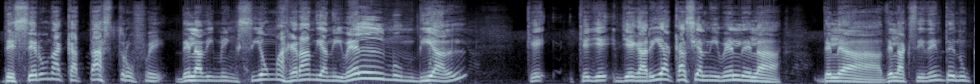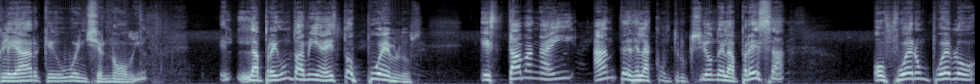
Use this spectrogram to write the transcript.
de ser una catástrofe de la dimensión más grande a nivel mundial, que, que llegaría casi al nivel de la, de la, del accidente nuclear que hubo en Chernóbil. La pregunta mía, ¿estos pueblos estaban ahí antes de la construcción de la presa o fueron pueblos,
